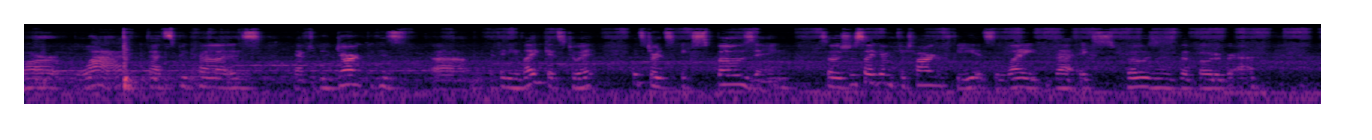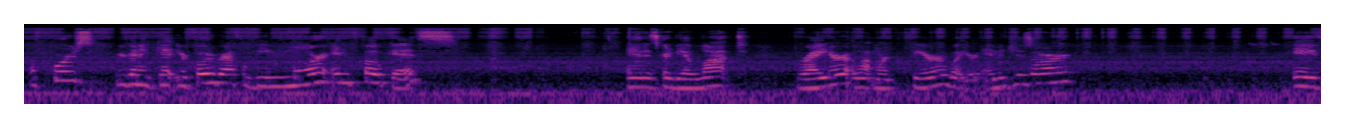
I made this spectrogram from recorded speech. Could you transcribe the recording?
are black. That's because they have to be dark because um, if any light gets to it, it starts exposing. So it's just like in photography, it's light that exposes the photograph. Of course, you're gonna get, your photograph will be more in focus and it's gonna be a lot brighter, a lot more clear what your images are. If,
